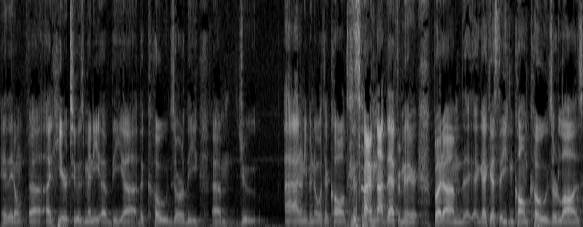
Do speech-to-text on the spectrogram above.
And they don't uh, adhere to as many of the uh, the codes or the um, Jew I don't even know what they're called because I'm not that familiar. But um, I guess that you can call them codes or laws,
